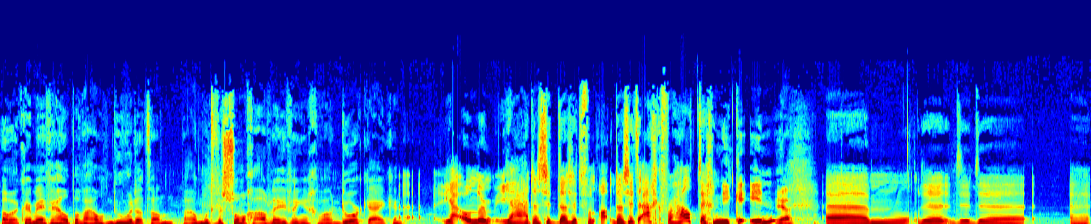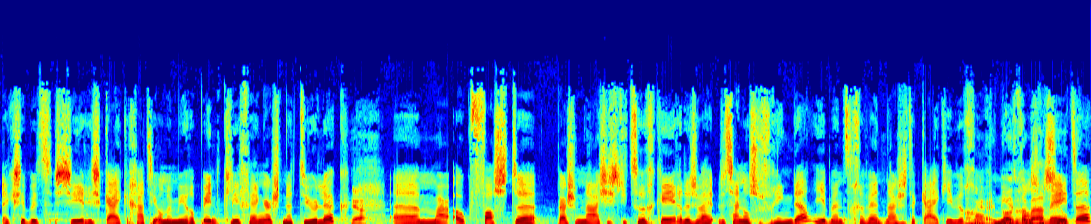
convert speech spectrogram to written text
Oh, kan je me even helpen? Waarom doen we dat dan? Waarom moeten we sommige afleveringen gewoon doorkijken? Uh, ja, onder, ja daar, zit, daar, zit van, daar zitten eigenlijk verhaaltechnieken in. ja? Um, de de, de uh, exhibit-series kijken gaat hij onder meer op in. Cliffhangers natuurlijk. Ja. Um, maar ook vaste personages die terugkeren. Dus wij, dit zijn onze vrienden. Je bent gewend naar ze te kijken. Je wil Oh gewoon ja, meer van ze weten.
